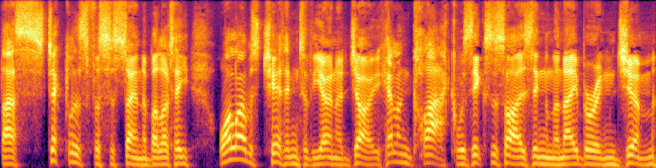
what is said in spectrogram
They're sticklers for sustainability. While I was chatting to the owner, Joe, Helen Clark was exercising in the neighbouring gym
